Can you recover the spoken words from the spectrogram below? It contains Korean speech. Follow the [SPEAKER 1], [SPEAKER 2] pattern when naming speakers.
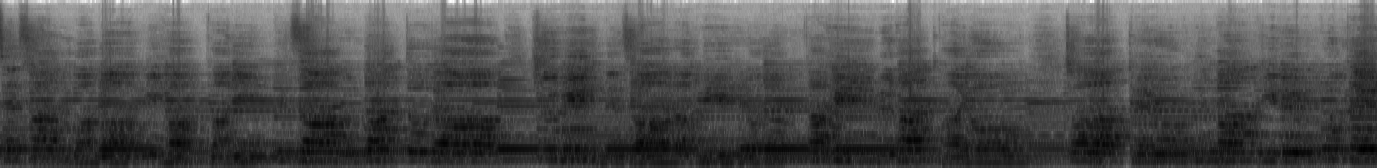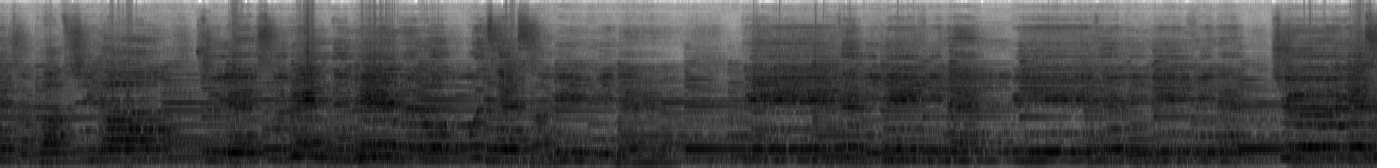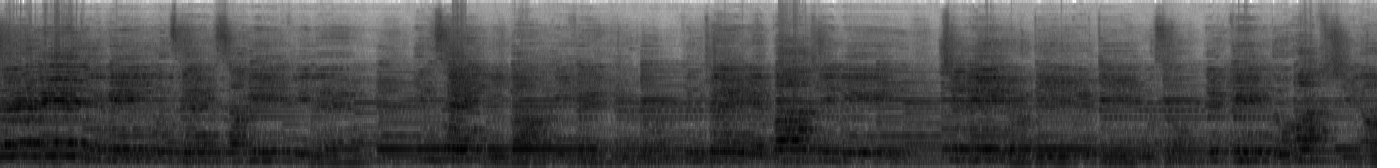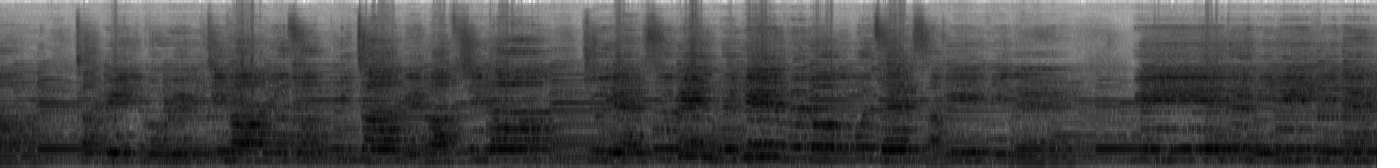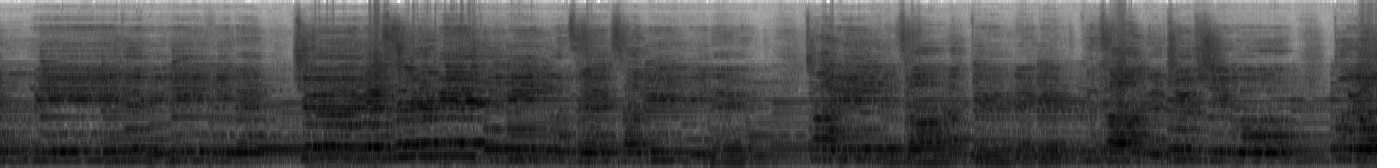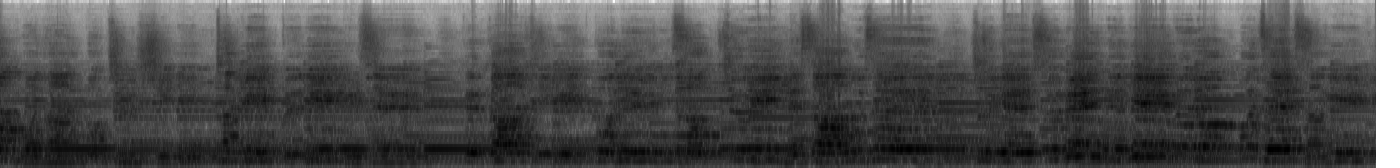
[SPEAKER 1] 세상과 합하니 큰 싸움 같도다 주 믿는 사람 일어나 다 힘을 합하여 저 앞에 오는 마귀를 꼭 대적합시다. 주 예수 믿는 힘으로 온 세상 이기네 세상 이기네 인생이 나이에 죄에 빠지니 진리로 길을 끼고서 늘 기도 합시다. 참 믿고 의지하여서 힘차게 합시다. 주 예수 믿는 힘으로 온 세상 이 기네 차린 사람들에게 큰 상을 주시고 또 영원한 복 주시니 참 기쁜 일세. 끝까지 믿고는 있어 주위에 싸우세. 주 예수 믿는 힘으로 온 세상이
